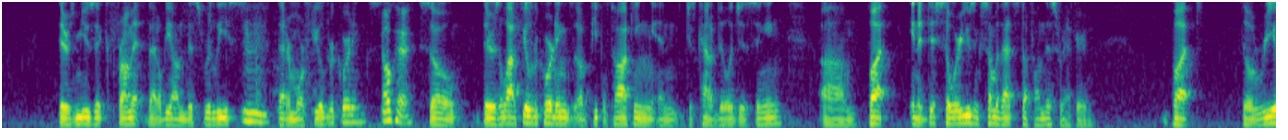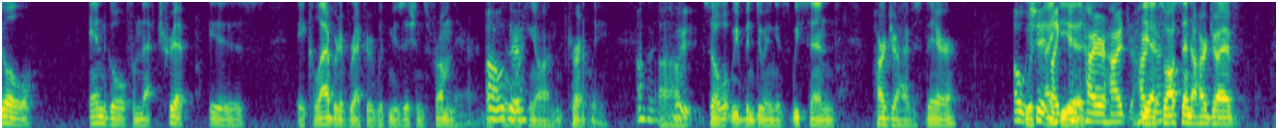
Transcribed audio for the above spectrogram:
there's music from it that'll be on this release Mm. that are more field recordings. Okay. So there's a lot of field recordings of people talking and just kind of villages singing. Um, but in addition, so we're using some of that stuff on this record. But the real end goal from that trip is a collaborative record with musicians from there that Oh, okay. we're working on currently. Okay. Um, Sweet. So what we've been doing is we send hard drives there. Oh shit! Like entire hard hard yeah, so I'll send a hard drive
